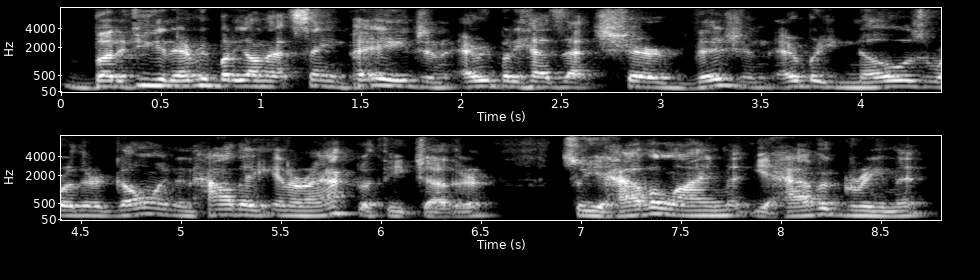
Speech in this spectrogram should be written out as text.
But if you get everybody on that same page and everybody has that shared vision, everybody knows where they're going and how they interact with each other. So you have alignment, you have agreement.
